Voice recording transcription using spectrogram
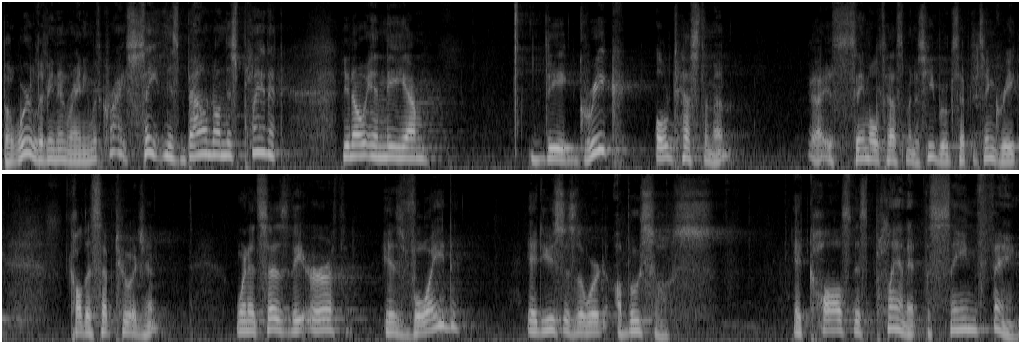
But we're living and reigning with Christ. Satan is bound on this planet. You know, in the, um, the Greek Old Testament, uh, it's the same Old Testament as Hebrew, except it's in Greek, called the Septuagint. When it says the earth is void, it uses the word abusos. It calls this planet the same thing.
